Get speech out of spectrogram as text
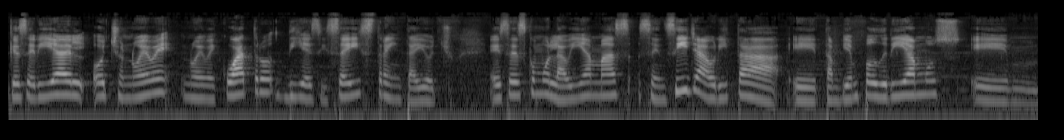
que sería el 8994-1638. Esa es como la vía más sencilla. Ahorita eh, también podríamos em,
